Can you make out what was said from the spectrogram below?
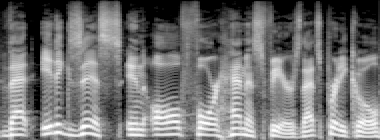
that it exists in all four hemispheres. That's pretty cool.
